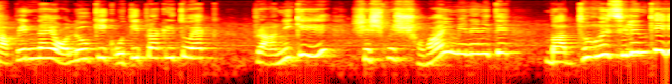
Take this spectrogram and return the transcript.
সাপের ন্যায় অলৌকিক, অতিপ্রাকৃত এক প্রাণীকে শেষমেশ সবাই মেনে নিতে বাধ্য হয়েছিলেন কি?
